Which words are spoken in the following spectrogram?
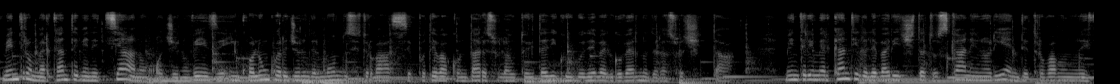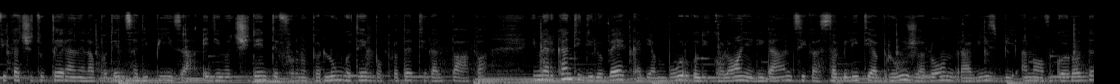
Mentre un mercante veneziano o genovese in qualunque regione del mondo si trovasse poteva contare sull'autorità di cui godeva il governo della sua città, Mentre i mercanti delle varie città toscane in Oriente trovavano un'efficace tutela nella potenza di Pisa ed in Occidente furono per lungo tempo protetti dal Papa, i mercanti di Lubecca, di Amburgo, di Colonia, di Danzica, stabiliti a Bruges, a Londra, a Visby, a Novgorod,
